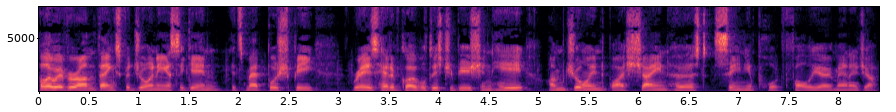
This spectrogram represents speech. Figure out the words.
Hello, everyone. Thanks for joining us again. It's Matt Bushby, Rare's Head of Global Distribution here. I'm joined by Shane Hurst, Senior Portfolio Manager.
